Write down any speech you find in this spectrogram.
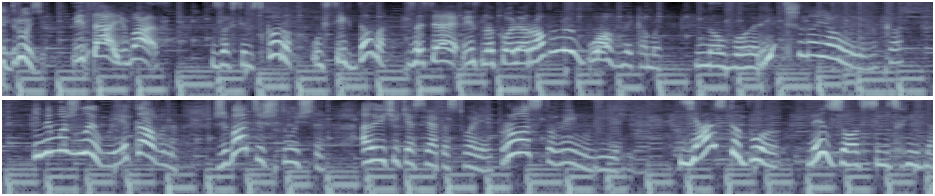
Привіт, друзі! Вітаю вас! Зовсім скоро у всіх дома засяє різнокольоровими вогниками новорічна ялинка. І неможливо, яка вона жива чи штучна, але відчуття свята створює просто неймовірне. Я з тобою не зовсім згідна.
